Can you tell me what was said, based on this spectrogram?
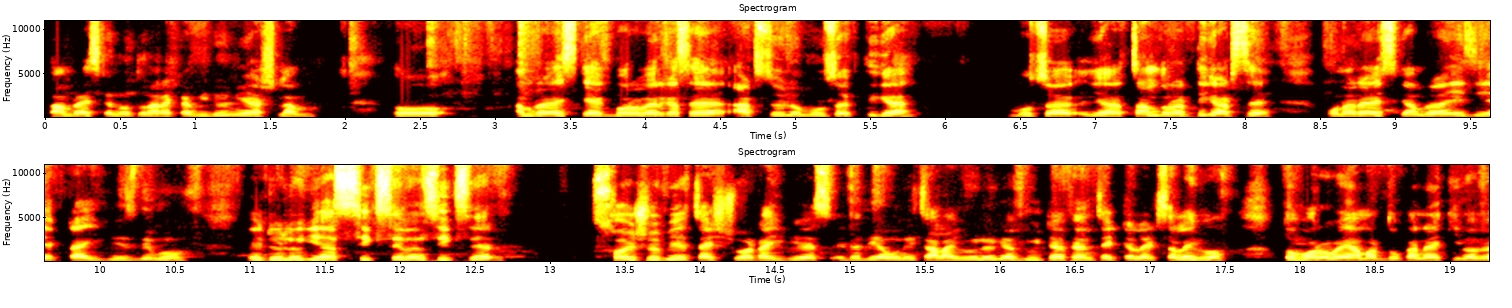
তো আমরা আজকে নতুন আর একটা ভিডিও নিয়ে আসলাম। তো আমরা আজকে এক বড় ভাইয়ের কাছে আসছে হইল মৌচাক থেকে। মৌচা ইয়া, চান্দরার থেকে আসছে। ওনারা আজকে আমরা এই যে একটা আইপিএস দিব, এটা হইল গিয়া সিক্স সেভেন সিক্স এর। ছয়শো বিয়ে চারশো আট আইপিএস এটা দিয়ে উনি চালাইব গিয়া দুইটা ফ্যান চারটা লাইট চালাইবো। তো বড় ভাই আমার দোকানে কীভাবে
